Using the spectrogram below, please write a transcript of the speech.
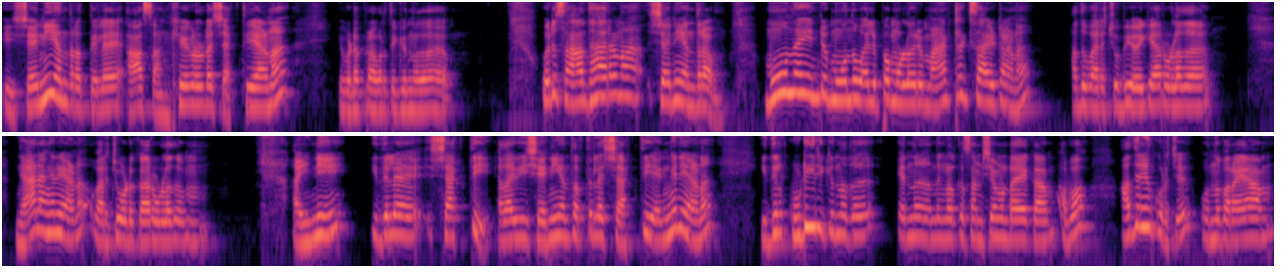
ഈ ശനി യന്ത്രത്തിലെ ആ സംഖ്യകളുടെ ശക്തിയാണ് ഇവിടെ പ്രവർത്തിക്കുന്നത്. ഒരു സാധാരണ ശനി യന്ത്രം മൂന്ന് ഇന്റു മൂന്ന് വലിപ്പമുള്ള ഒരു മാട്രിക്സ് ആയിട്ടാണ് അത് വരച്ചുപയോഗിക്കാറുള്ളത് ഞാൻ അങ്ങനെയാണ് വരച്ചു കൊടുക്കാറുള്ളതും. ഇനി ഇതിലെ ശക്തി അതായത് ഈ ശനി യന്ത്രത്തിലെ ശക്തി എങ്ങനെയാണ് ഇതിൽ കുടിയിരിക്കുന്നത് എന്ന് നിങ്ങൾക്ക് സംശയമുണ്ടായേക്കാം. അപ്പോൾ അതിനെക്കുറിച്ച് ഒന്ന് പറയാം.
